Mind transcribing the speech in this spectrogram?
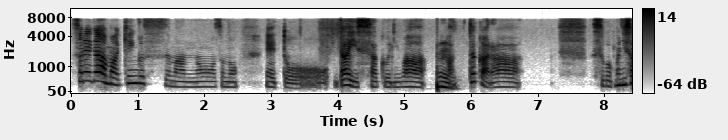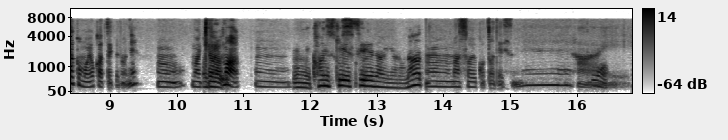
それがまあキングスマンのそのえっ、と第一作にはうん。あったから、すごく、まあ、2作も良かったけどね、うん、まあキャラまあうん、うん、関係性なんやろな。ってうん、まあそういうことですね。はい。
